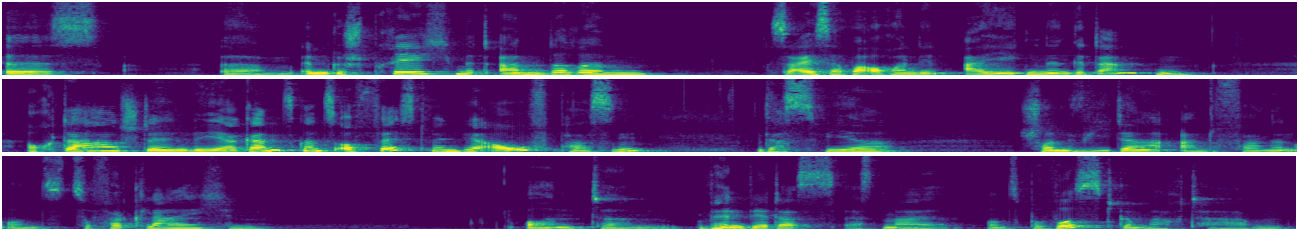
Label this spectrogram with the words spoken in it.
es ähm, im Gespräch mit anderen, sei es aber auch an den eigenen Gedanken. Auch da stellen wir ja ganz, ganz oft fest, wenn wir aufpassen, dass wir schon wieder anfangen, uns zu vergleichen. Und ähm, wenn wir das erstmal uns bewusst gemacht haben,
